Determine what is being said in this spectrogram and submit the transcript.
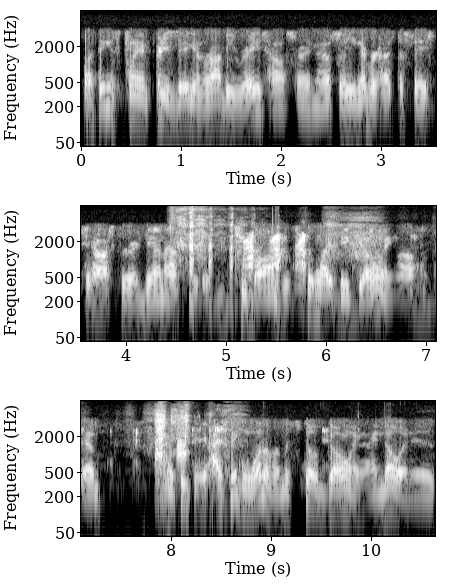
Well, I think it's playing pretty big in Robbie Ray's house right now, so he never has to face Teoscar again after hitting two bombs. It still might be going off of him. I think I think one of them is still going. I know it is.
